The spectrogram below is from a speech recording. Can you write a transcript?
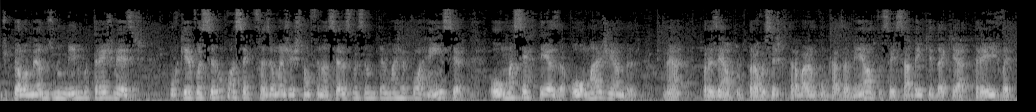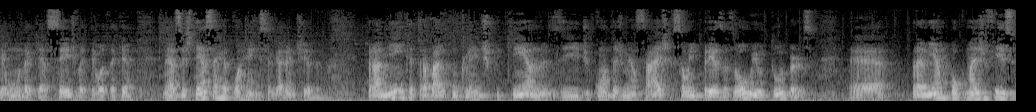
de pelo menos no mínimo três meses. Porque você não consegue fazer uma gestão financeira se você não tem uma recorrência, ou uma certeza, ou uma agenda. Né? Por exemplo, para vocês que trabalham com casamento, vocês sabem que daqui a três vai ter um, daqui a seis vai ter outro, daqui a, né? Vocês têm essa recorrência garantida. Para mim, que trabalho com clientes pequenos e de contas mensais, que são empresas ou youtubers, é, para mim é um pouco mais difícil.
